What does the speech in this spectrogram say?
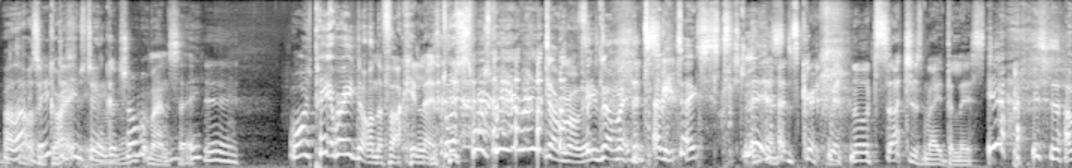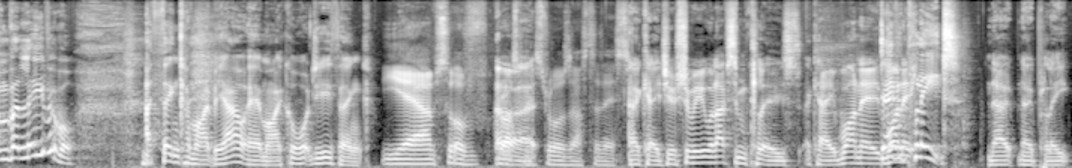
well, that was a He great. He was doing a good job at Man City. Why is Peter Reid not on the fucking list? What's, what's Peter Reid done wrong? He's not made the teletext list. That's Screaming Lord Sutch has made the list. Yeah, this is unbelievable. I think I might be out here, Michael. What do you think? Yeah, I'm sort of All grasping right. at straws after this. Okay, Ju- should we? We'll have some clues. Okay, one. David one Pleat. No, no pleat.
